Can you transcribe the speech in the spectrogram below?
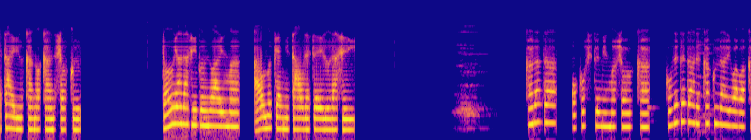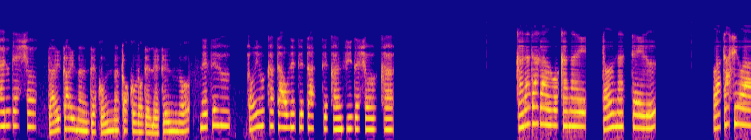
たい床の感触。どうやら自分は今、仰向けに倒れているらしい。体、起こしてみましょうか。これで誰かくらいはわかるでしょ。大体なんでこんなところで寝てんの？寝てる、というか倒れてたって感じでしょうか。体が動かない、どうなっている？私は、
